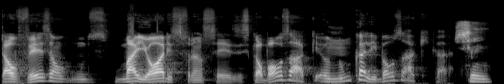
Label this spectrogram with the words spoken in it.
talvez é um dos maiores franceses, que é o Balzac. Eu nunca li Balzac, cara. Sim.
